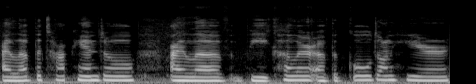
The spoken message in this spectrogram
I love the top handle. I love the color of the gold on here.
